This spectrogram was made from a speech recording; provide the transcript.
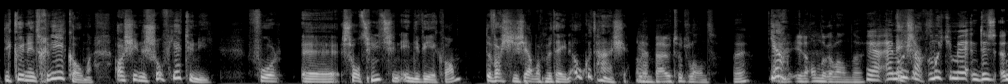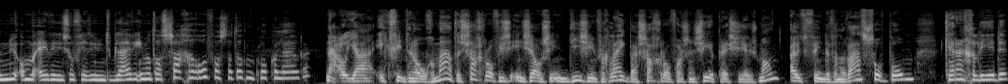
die kunnen in het geweer komen. Als je in de Sovjet-Unie voor uh, Solzhenitsyn in de weer kwam... dan was je zelf meteen ook het haasje. Alleen buiten het land, hè? Ja. In, in andere landen. Ja, en moet, moet je me, dus nu om even in de Sovjet-Unie te blijven... iemand als Sakharov, was dat ook een klokkenluider? Nou ja, ik vind een hoge mate. Sakharov is in, zelfs in die zin vergelijkbaar. Sakharov was een zeer prestigieus man. Uitvinder van de waterstofbom, kerngeleerde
